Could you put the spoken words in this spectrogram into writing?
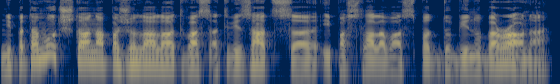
Не потому, что она пожелала от вас отвязаться и послала вас под дубину барона,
